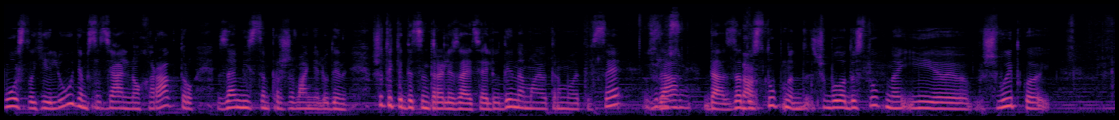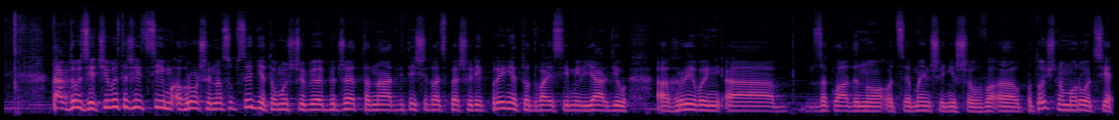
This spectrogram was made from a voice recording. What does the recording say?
послуги людям соціального характеру за місцем проживання людини. Що таке децентралізація? Людина має отримувати все за, да, за Так. доступно, щоб було доступно і е, швидко. Так, друзі, чи вистачить всім грошей на субсидії, тому що бюджет на 2021 рік прийнято 2,7 мільярдів гривень а, закладено. Оце менше ніж в а, поточному році.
